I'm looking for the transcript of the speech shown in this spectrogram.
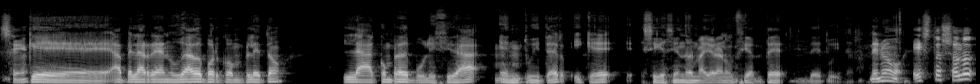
Sí. que Apple ha reanudado por completo la compra de publicidad en. Twitter y que sigue siendo el mayor anunciante de Twitter. De nuevo, esto solo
